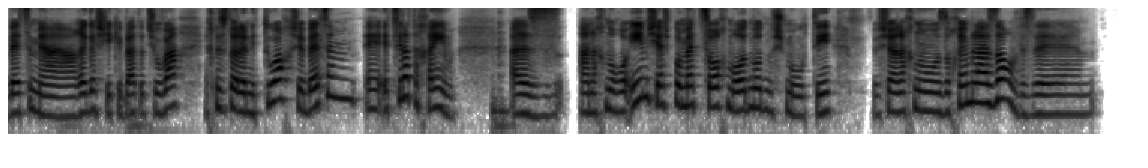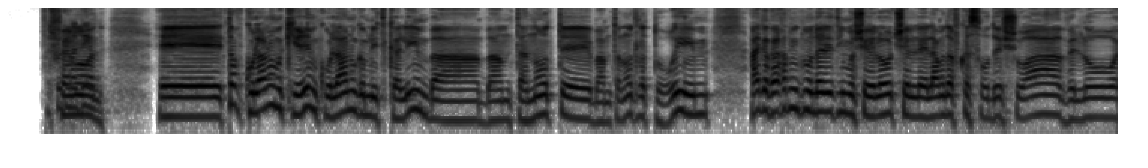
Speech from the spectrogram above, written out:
בעצם מהרגע שהיא קיבלה את התשובה הכניסו אותה לניתוח שבעצם אה, הצילה את החיים. אז אנחנו רואים שיש פה באמת צורך מאוד מאוד משמעותי ושאנחנו זוכים לעזור וזה פשוט מדהים. מאוד. Uh, טוב כולנו מכירים כולנו גם נתקלים בהמתנות uh, בהמתנות לתורים. אגב איך את מתמודדת עם השאלות של uh, למה דווקא שורדי שואה ולא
